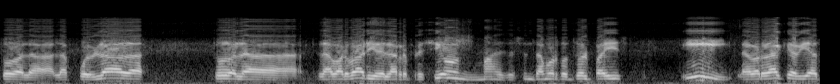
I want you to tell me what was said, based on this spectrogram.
toda la, la pueblada, toda la, la barbarie de la represión, más de 60 muertos en todo el país, y la verdad que había,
